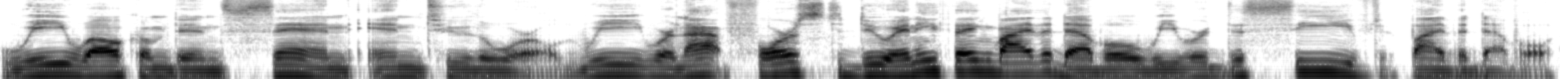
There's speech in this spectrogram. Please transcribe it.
We welcomed in sin into the world. We were not forced to do anything by the devil, we were deceived by the devil.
